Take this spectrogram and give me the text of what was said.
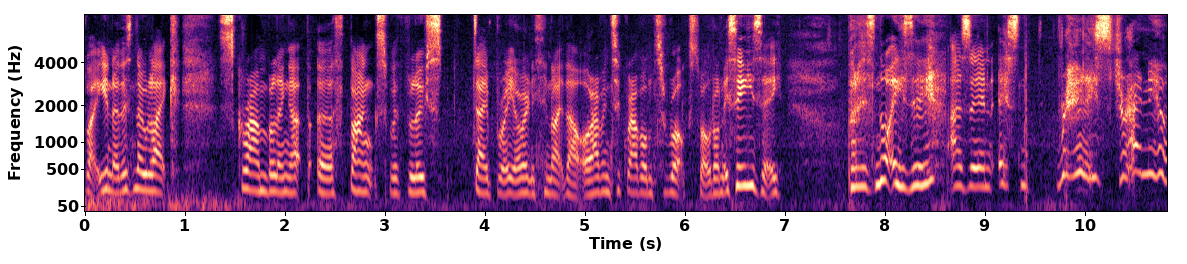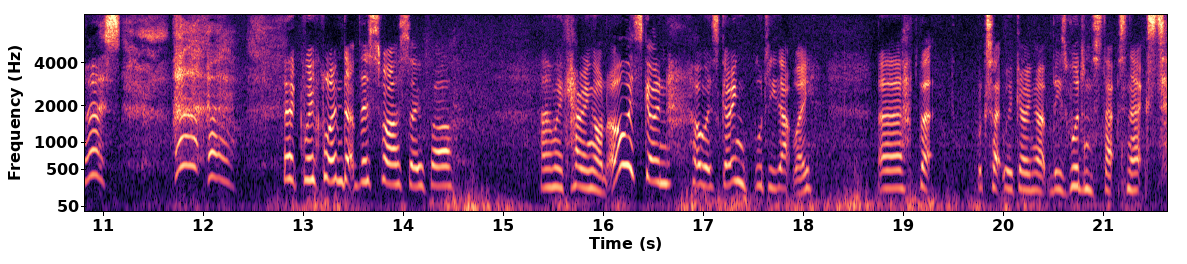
like you know there's no like scrambling up earth banks with loose debris or anything like that or having to grab onto rocks to hold on. It's easy but it's not easy. As in it's really strenuous. Look we've climbed up this far so far and we're carrying on. Oh it's going oh it's going woody that way. Uh, but looks like we're going up these wooden steps next.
